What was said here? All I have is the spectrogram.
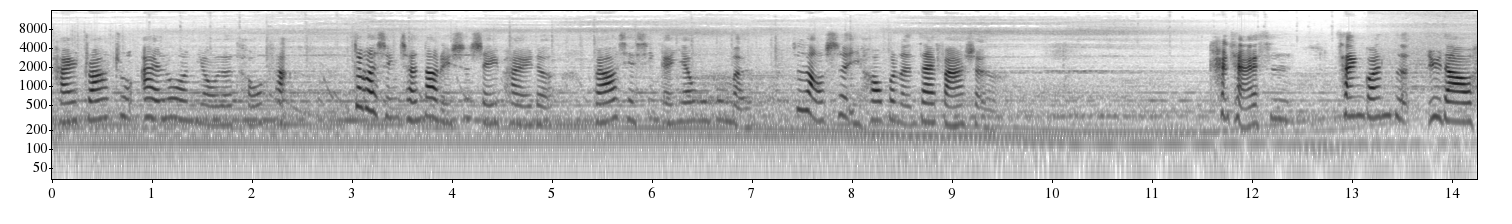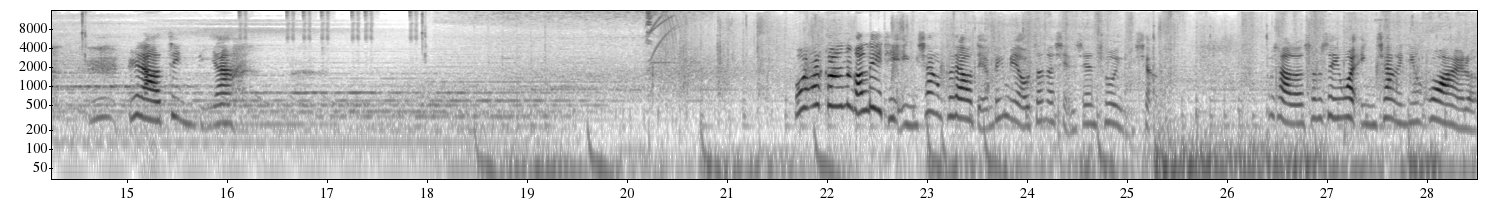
还抓住艾洛纽的头发。这个行程到底是谁排的？我要写信给业务部门，这种事以后不能再发生了。看起来是参观者遇到遇到劲敌啊！不过他刚刚那个立体影像资料点并没有真的显现出影像，不晓得是不是因为影像已经坏了。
